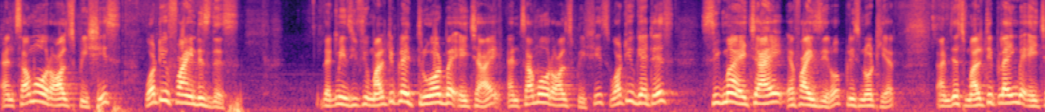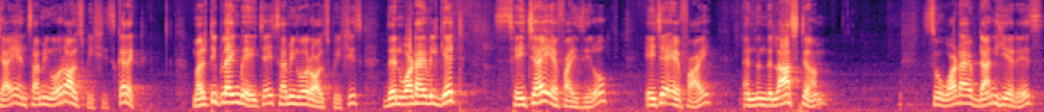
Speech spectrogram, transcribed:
and sum over all species, what you find is this. That means, if you multiply throughout by h i and sum over all species, what you get is sigma h i f i 0, please note here, I am just multiplying by H i and summing over all species correct. Multiplying by H i summing over all species then what I will get H i f i 0, H i f i and then the last term. So, what I have done here is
